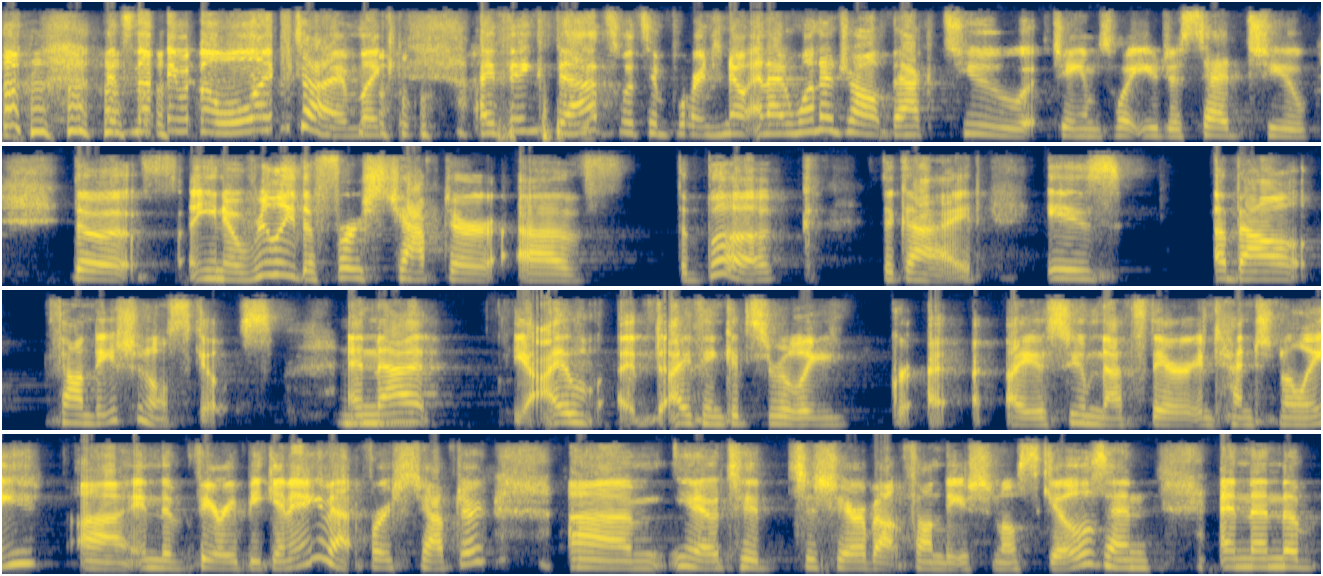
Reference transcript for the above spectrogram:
it's not even a lifetime. Like I think that's what's important to know. And I want to draw it back to James, what you just said to the, you know, really the first chapter of the book, the guide, is about foundational skills, mm-hmm. and that yeah, I I think it's really I assume that's there intentionally uh, in the very beginning, that first chapter, um, you know, to to share about foundational skills, and and then the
